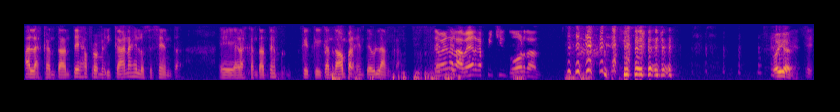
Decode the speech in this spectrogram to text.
a las cantantes afroamericanas en los 60. Eh, a las cantantes que, que cantaban para gente blanca. Se vayan a la verga, pinches gordas. Oigan, Eh,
